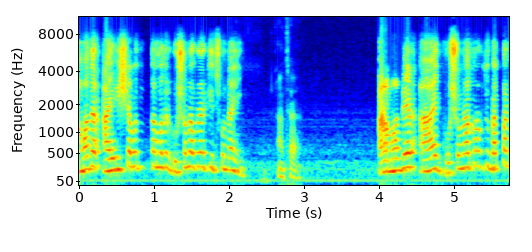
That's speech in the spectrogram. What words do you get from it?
আমাদের আয় হিসাবে তো আমাদের ঘোষণা করার কিছু নাই। আচ্ছা। আমাদের আয় ঘোষণা করার তো ব্যাপার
